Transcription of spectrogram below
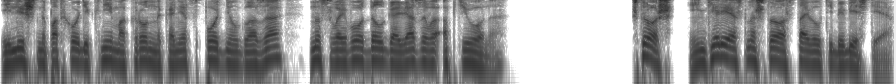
и лишь на подходе к ней Макрон наконец поднял глаза на своего долговязого оптиона. «Что ж, интересно, что оставил тебе бестия».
